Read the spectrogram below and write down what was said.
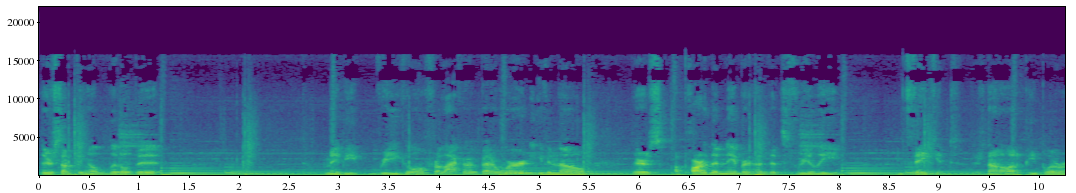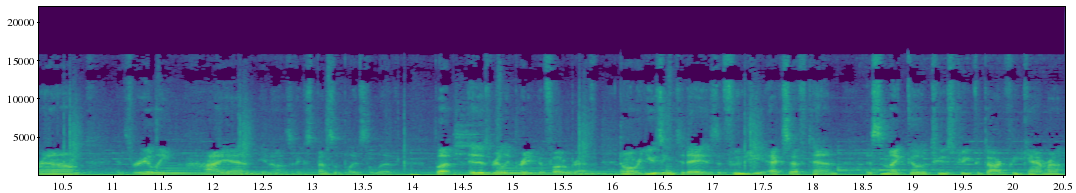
There's something a little bit maybe regal for lack of a better word, even though there's a part of the neighborhood that's really vacant. There's not a lot of people around. It's really high end, you know, it's an expensive place to live, but it is really pretty to photograph. And what we're using today is the Fuji X-F10. This is my go-to street photography camera.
